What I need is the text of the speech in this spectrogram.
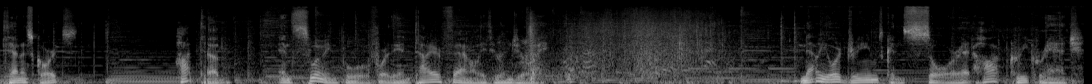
tennis courts, hot tub, and swimming pool for the entire family to enjoy. Now your dreams can soar at Hawk Creek Ranch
